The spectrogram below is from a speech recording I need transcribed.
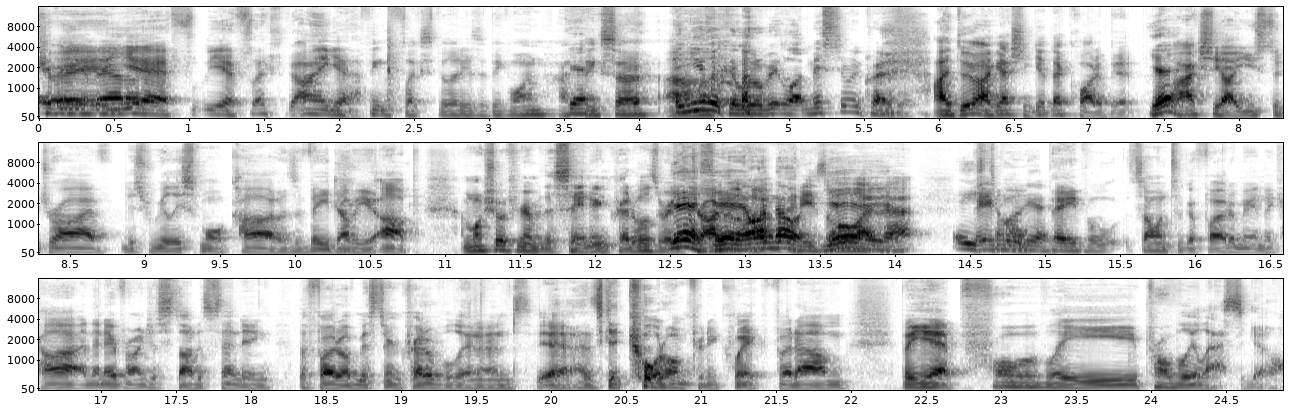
everything about her? yeah, f- yeah, flexi- I, yeah. I think the flexibility is a big one. I Yeah. think so. And you Uh, look a little bit like Mr. Incredible. I do. I actually get that quite a bit. Yeah. Actually, I used to drive this really small car. It was a VW Up. I'm not sure if you remember the scene in Incredibles where Yes, he's driving yeah, a I Hyper know and he's Yeah, all like yeah. that. He's people, tiny, yeah. people, someone took a photo of me in the car, and then everyone just started sending the photo of Mr. Incredible in, and yeah, it's get caught on pretty quick. But um, but yeah, probably probably Elastigirl.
